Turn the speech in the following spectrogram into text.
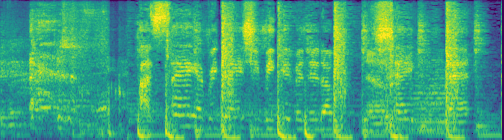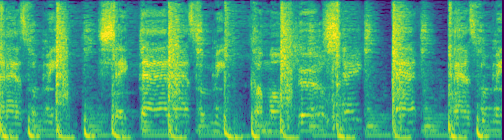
I say every day she be giving it up. Shake that ass for me. Shake that ass for me. Come on, girl. Shake that ass for me.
